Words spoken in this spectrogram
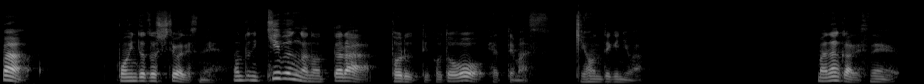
まあポイントとしてはですね本当に気分が乗ったら撮るってことをやってます。基本的には。まあなんかですね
